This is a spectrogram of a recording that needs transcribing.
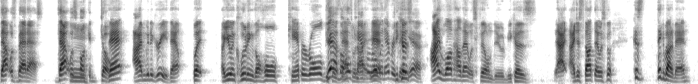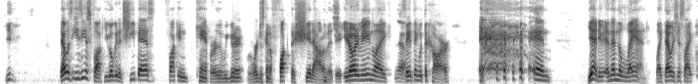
that was badass. That was Mm. fucking dope. That I'm gonna agree. That, but are you including the whole camper roll? yeah, Because the whole what I- camper yeah, roll and everything. Because yeah, I love how that was filmed, dude. Because I, I just thought that was because think about it, man. You that was easy as fuck. You go get a cheap ass fucking camper, then we're gonna we're just gonna fuck the shit out of it. dude. You know what I mean? Like Yeah. same thing with the car. and yeah, dude. And then the land, like that was just like.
